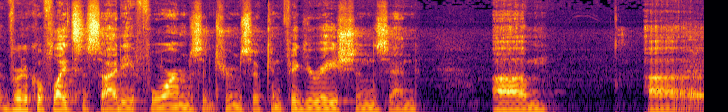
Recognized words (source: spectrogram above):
Vertical Flight Society forums in terms of configurations and. Um, uh,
